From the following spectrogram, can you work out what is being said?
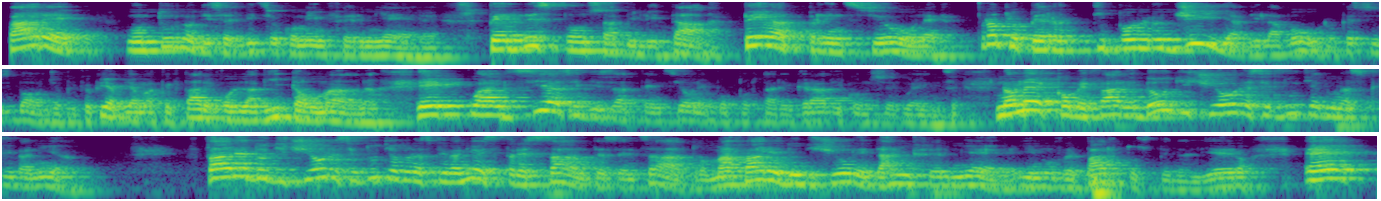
Fare un turno di servizio come infermiere per responsabilità, per apprensione, proprio per tipologia di lavoro che si svolge, perché qui abbiamo a che fare con la vita umana e qualsiasi disattenzione può portare gravi conseguenze. Non è come fare 12 ore seduti ad una scrivania. Fare 12 ore seduti ad una scrivania è stressante, senz'altro, ma fare 12 ore da infermiere in un reparto ospedaliero è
